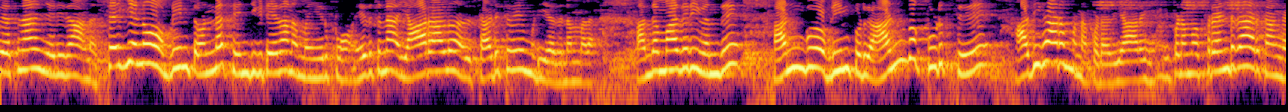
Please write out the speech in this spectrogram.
பேசினாலும் சரி தான் ஆனால் செய்யணும் அப்படின்னு சொன்னால் செஞ்சுக்கிட்டே தான் நம்ம இருப்போம். எதுக்குன்னா யாராலும் அதை தடுக்கவே முடியாது நம்மளை. அந்த மாதிரி வந்து அன்பு அப்படின்னு கொடு அன்பை கொடுத்து அதிகாரம் பண்ணக்கூடாது யாரையும். இப்போ நம்ம ஃப்ரெண்டு தான் இருக்காங்க.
